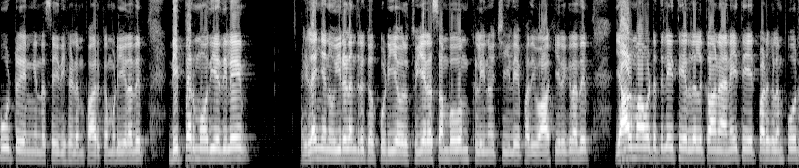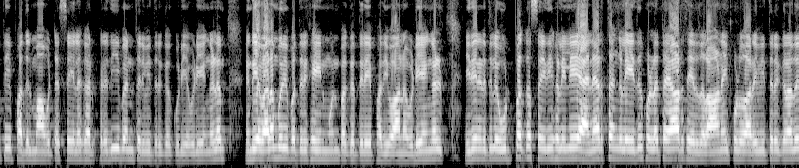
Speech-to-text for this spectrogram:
பூட்டு என்கின்ற செய்திகளும் பார்க்க முடிகிறது. டிப்பர் மோதியதிலே இளைஞன் உயிரிழந்திருக்கக்கூடிய ஒரு துயர சம்பவம் கிளிநொச்சியிலே பதிவாகி இருக்கிறது யாழ் மாவட்டத்திலே தேர்தலுக்கான அனைத்து ஏற்பாடுகளும் பூர்த்தி. பதில் மாவட்ட செயலகர் பிரதீபன் தெரிவித்திருக்கக்கூடிய விடயங்களும் இன்றைய வலம்புரி பத்திரிகையின் முன்பக்கத்திலே பதிவான விடயங்கள். இதே நேரத்தில் உட்பக்க செய்திகளிலே அனர்த்தங்களை எதிர்கொள்ள தயார் தேர்தல் ஆணைக்குழு அறிவித்திருக்கிறது.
